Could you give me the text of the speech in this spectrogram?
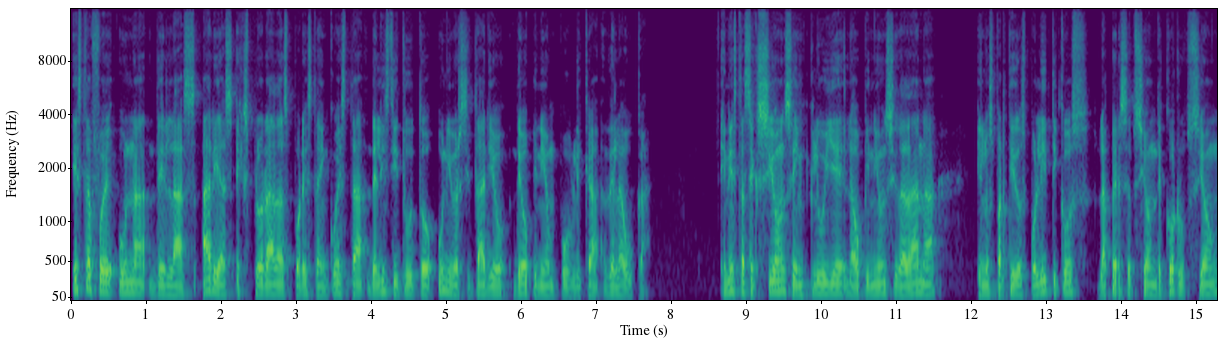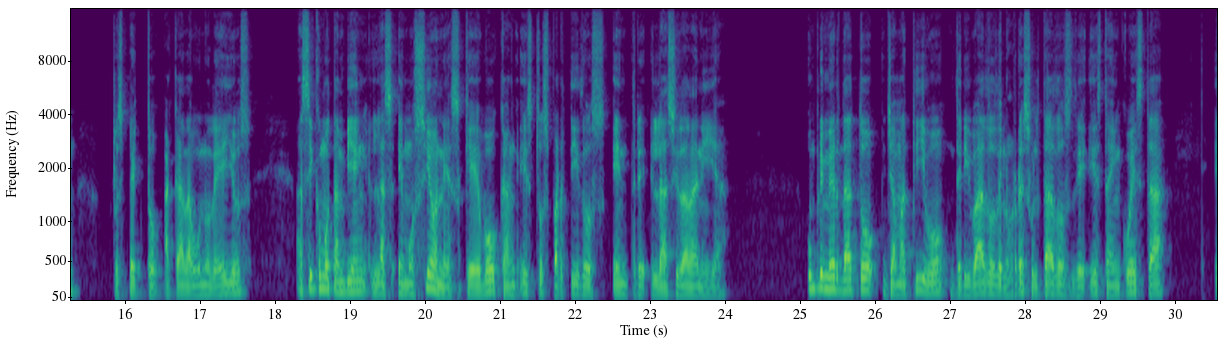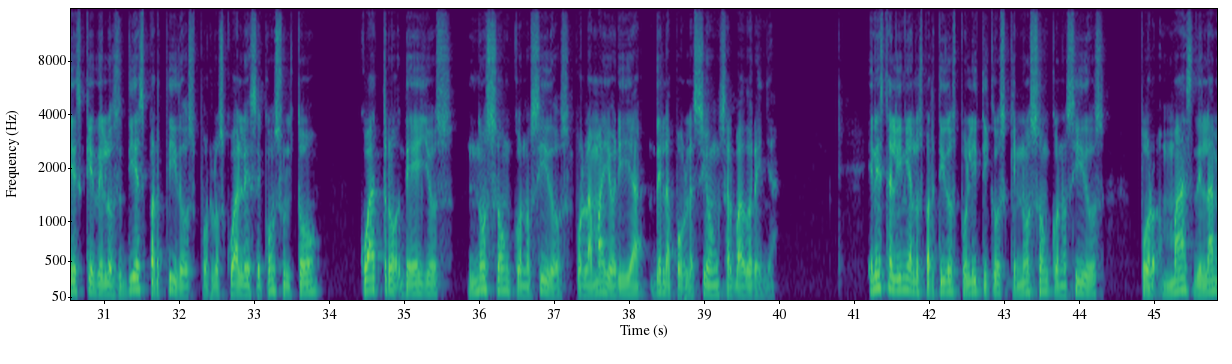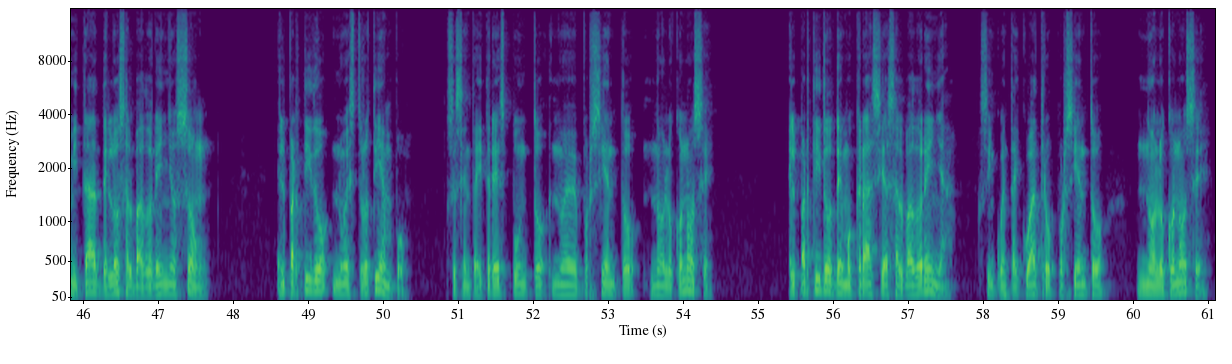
Esta fue una de las áreas exploradas por esta encuesta del Instituto Universitario de Opinión Pública de la UCA. En esta sección se incluye la opinión ciudadana en los partidos políticos, la percepción de corrupción respecto a cada uno de ellos, así como también las emociones que evocan estos partidos entre la ciudadanía. Un primer dato llamativo derivado de los resultados de esta encuesta es que de los 10 partidos por los cuales se consultó, cuatro de ellos no son conocidos por la mayoría de la población salvadoreña. En esta línea, los partidos políticos que no son conocidos por más de la mitad de los salvadoreños son el partido Nuestro Tiempo, 63.9% no lo conoce. El partido Democracia Salvadoreña, 54% no lo conoce.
